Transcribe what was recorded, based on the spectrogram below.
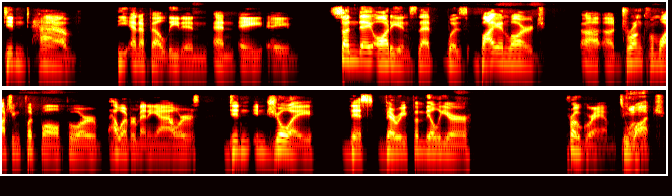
didn't have the NFL lead in and a a Sunday audience that was by and large uh, uh, drunk from watching football for however many hours didn't enjoy this very familiar program to Well, watch.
